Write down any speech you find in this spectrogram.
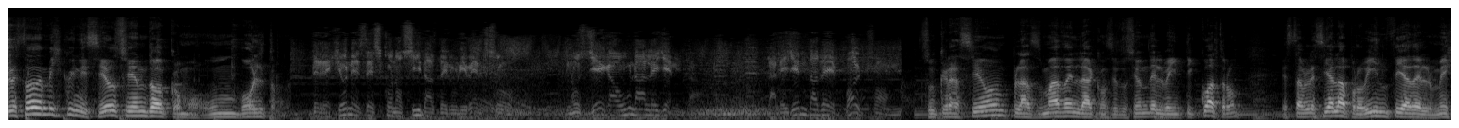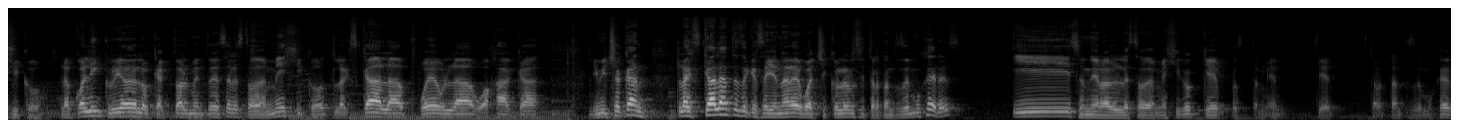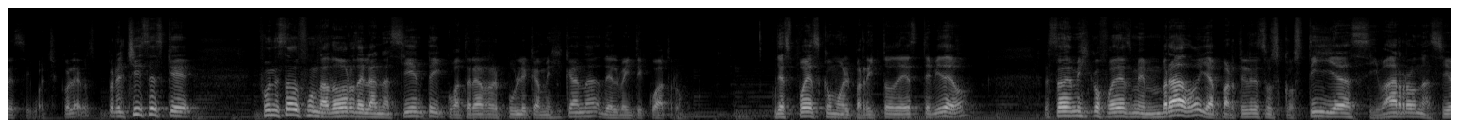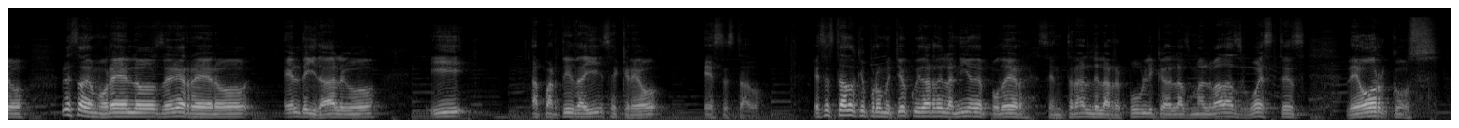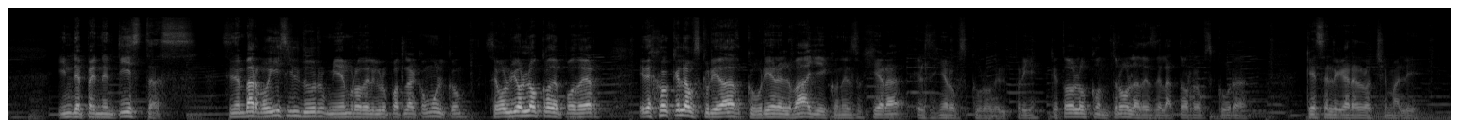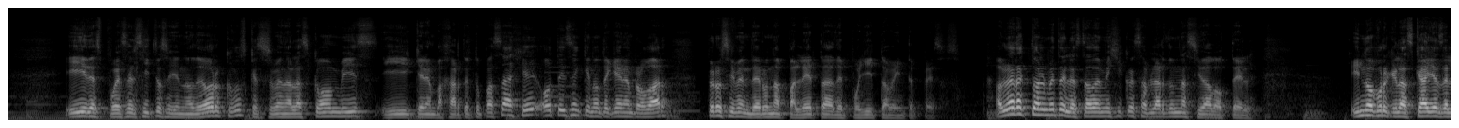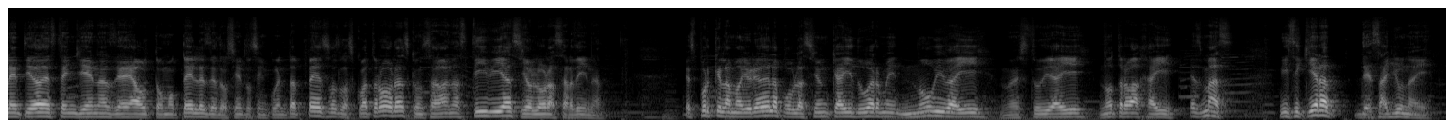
El Estado de México inició siendo como un Voltron. De regiones desconocidas del universo nos llega una leyenda. La leyenda de Voltron. Su creación, plasmada en la Constitución del 24, establecía la provincia del México, la cual incluía lo que actualmente es el Estado de México, Tlaxcala, Puebla, Oaxaca y Michoacán. Tlaxcala antes de que se llenara de guachicoleros y tratantes de mujeres y se uniera al Estado de México que pues también tiene tratantes de mujeres y guachicoleros. Pero el chiste es que fue un estado fundador de la naciente y cuatrial República Mexicana del 24. Después, como el perrito de este video, el Estado de México fue desmembrado y a partir de sus costillas y barro nació el Estado de Morelos, de Guerrero, el de Hidalgo y a partir de ahí se creó este estado. Ese estado que prometió cuidar del anillo de poder central de la República de las malvadas huestes de orcos, independentistas. Sin embargo, Isildur, miembro del grupo Atlacomulco, se volvió loco de poder y dejó que la oscuridad cubriera el valle y con él surgiera el señor oscuro del PRI, que todo lo controla desde la torre oscura, que es el guerrero Chimalí. Y después el sitio se llenó de orcos que se suben a las combis y quieren bajarte tu pasaje o te dicen que no te quieren robar, pero sí vender una paleta de pollito a 20 pesos. Hablar actualmente del Estado de México es hablar de una ciudad hotel. Y no porque las calles de la entidad estén llenas de automoteles de 250 pesos las 4 horas con sábanas tibias y olor a sardina. Es porque la mayoría de la población que ahí duerme no vive ahí, no estudia ahí, no trabaja ahí. Es más, ni siquiera desayuna ahí.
